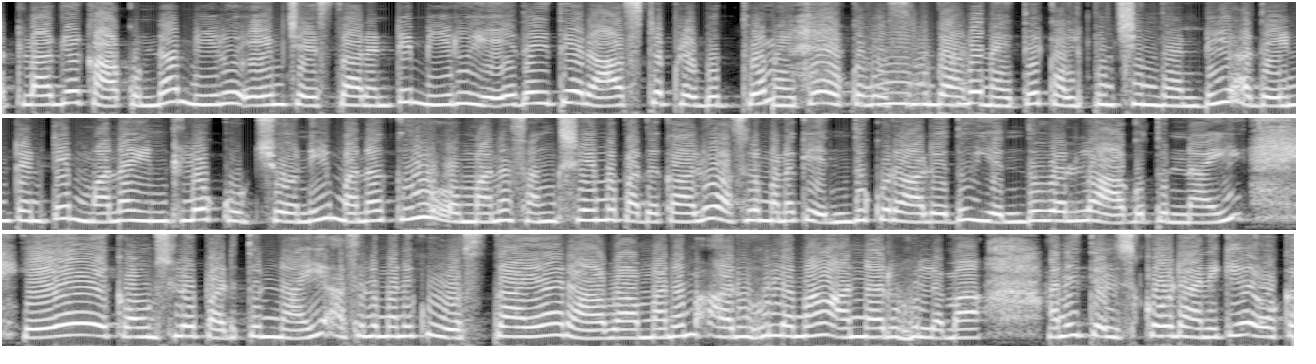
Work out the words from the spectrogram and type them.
అట్లాగే కాకుండా మీరు ఏం చేస్తారంటే మీరు ఏదైతే రాష్ట్ర ప్రభుత్వం అయితే ఒక వెసులుబాటును అయితే కల్పించిందండి. అదేంటంటే మన ఇంట్లో కూర్చొని మనకు మన సంక్షేమ పథకాలు అసలు మనకు ఎందుకు రాలేదు ఎందువల్ల ఆగుతున్నాయి ఏ అకౌంట్స్లో పడుతున్నాయి అసలు మనకు వస్తాయా రావా మనం అర్హులమా అనర్హులమా అని తెలుసుకోవడానికి ఒక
